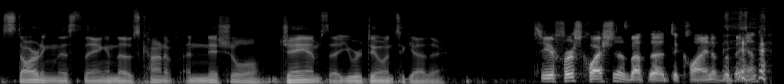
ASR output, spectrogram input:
starting this thing and those kind of initial jams that you were doing together. So your first question is about the decline of the band.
